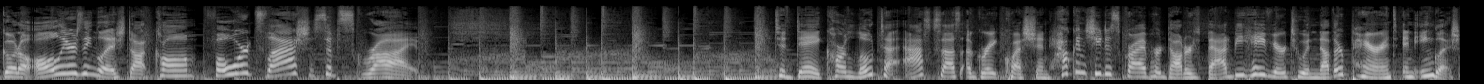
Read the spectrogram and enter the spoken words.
go to allearsenglish.com forward slash subscribe. Today, Carlota asks us a great question. How can she describe her daughter's bad behavior to another parent in English?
